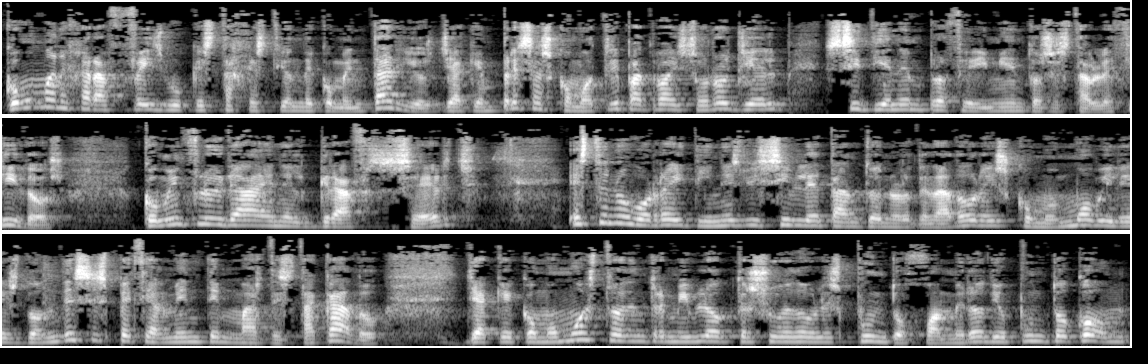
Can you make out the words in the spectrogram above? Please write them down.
¿Cómo manejará Facebook esta gestión de comentarios, ya que empresas como TripAdvisor o Yelp sí tienen procedimientos establecidos? ¿Cómo influirá en el Graph Search? Este nuevo rating es visible tanto en ordenadores como en móviles, donde es especialmente más destacado, ya que como muestro dentro de mi blog www.juanmerodio.com,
